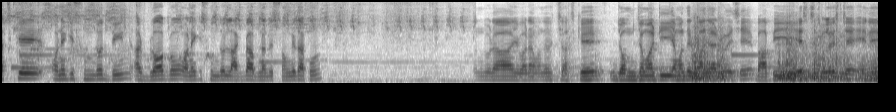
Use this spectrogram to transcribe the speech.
আজকে অনেকই সুন্দর দিন আর ব্লগও অনেকই সুন্দর লাগবে আপনাদের সঙ্গে থাকুন। বন্ধুরা, এবারে আমাদের হচ্ছে আজকে জমজমাটি আমাদের বাজার রয়েছে। বাপি এসছে, চলে এসছে, এনে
